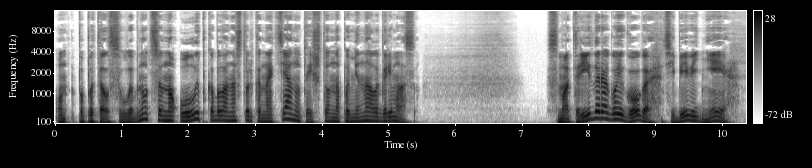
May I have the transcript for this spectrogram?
Он попытался улыбнуться, но улыбка была настолько натянутой, что напоминала гримасу. «Смотри, дорогой Гога, тебе виднее», —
